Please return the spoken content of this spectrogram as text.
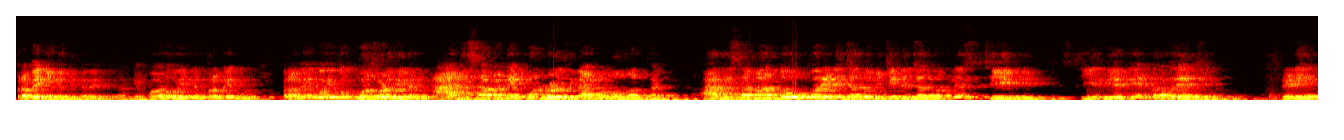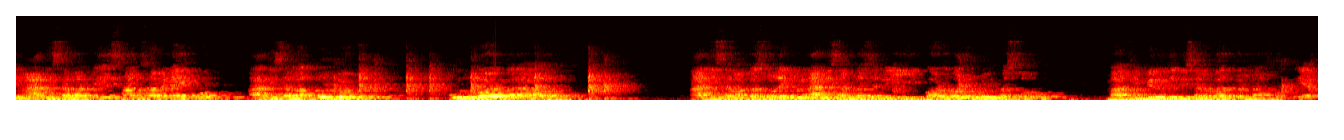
પ્રવેગી ગતિ કરે કારણ કે બળ હોય એટલે પ્રવેગ હોય. પ્રવેગ હોય તો કુલ બળથી આ દિશા માટે કુલ બળથી દાખલો ગણવાનો થાય. આ દિશામાં તો ઉપર એને જતો, નીચે જતો, એટલે સ્થિર છે. સ્થિર છે n બરાબર m છે રેડી આ દિશા માટે સામ સામે નાખ્યો. આ દિશામાં કુલ બળ. કુલ બળ બરાબર. આ દિશામાં 200 લાગ્યું આ દિશામાં 10 એટલે ઈ બળ વધુ હોય. 200 માંથી વિરુદ્ધ દિશામાં બાદ કરી નાખો. f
